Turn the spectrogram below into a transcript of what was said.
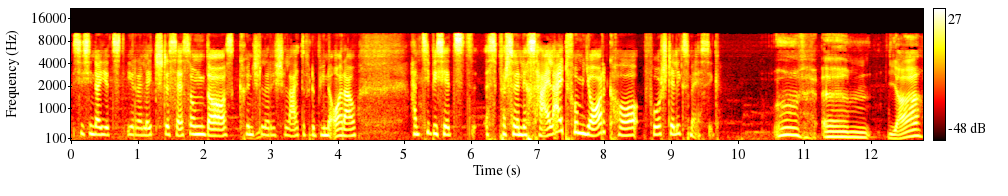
Sie sind ja jetzt in Ihrer letzten Saison da als künstlerischer Leiter für die Bühne Aarau. Haben Sie bis jetzt ein persönliches Highlight vom Jahr gehabt, vorstellungsmäßig? Uh, ähm, ja,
